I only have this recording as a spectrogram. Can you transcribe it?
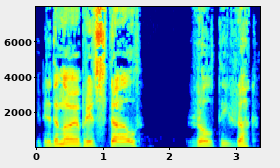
и передо мною предстал желтый Жак.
